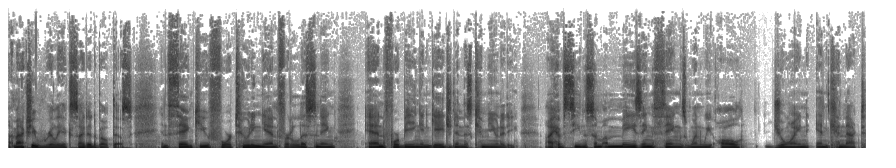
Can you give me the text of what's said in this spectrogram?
I'm actually really excited about this. And thank you for tuning in, for listening, and for being engaged in this community. I have seen some amazing things when we all join and connect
